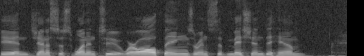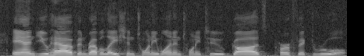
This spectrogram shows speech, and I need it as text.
in Genesis 1 and 2, where all things are in submission to Him. And you have in Revelation 21 and 22 God's perfect rule,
